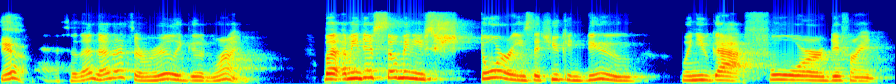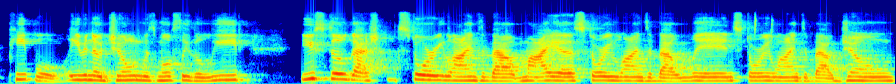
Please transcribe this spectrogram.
yeah, yeah so that, that that's a really good run. But i mean there's so many stories that you can do when you got four different people even though joan was mostly the lead you still got storylines about Maya, storylines about Lynn, storylines about Joan,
